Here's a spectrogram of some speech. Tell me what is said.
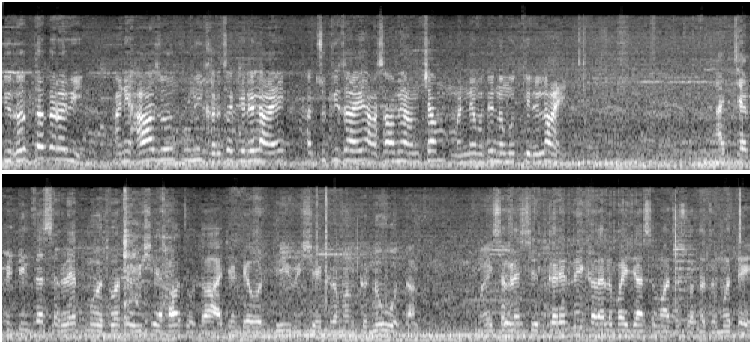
ती रद्द करावी. आणि हा जो तुम्ही खर्च केलेला आहे हा चुकीचा आहे असं आम्ही आमच्या म्हणण्यामध्ये नमूद केलेलं आहे. आजच्या मीटिंगचा सगळ्यात महत्त्वाचा विषय हाच होता. अजेंड्यावरती विषय क्रमांक नऊ होता. हे सगळ्या शेतकऱ्यांनाही कळायला पाहिजे असं माझं स्वतःचं मत आहे.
